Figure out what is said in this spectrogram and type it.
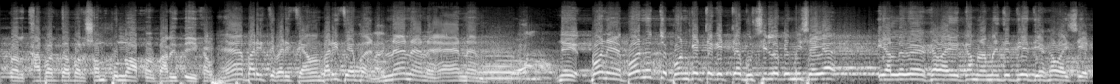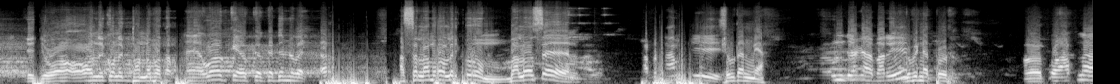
আপনার খাবার দাবার সম্পূর্ণ আপনার বাড়িতেই খাবেন হ্যাঁ? বাড়িতে বাড়িতে আমার বাড়িতে না না না হ্যাঁ, না না। বনে বন তো বন কেটে কেটে লোকে মিশাইয়া ইয়ার লোকে খাওয়াই গামলার মধ্যে দিয়ে খাওয়াইছি। অনেক অনেক ধন্যবাদ হ্যাঁ ওকে ওকে ওকে ধন্যবাদ। আসসালামু আলাইকুম ভালো আছেন? আপনার নাম কি? সুলতান মিয়া। কোন জায়গা বাড়ি? গোপীনাথপুর তো আপনার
